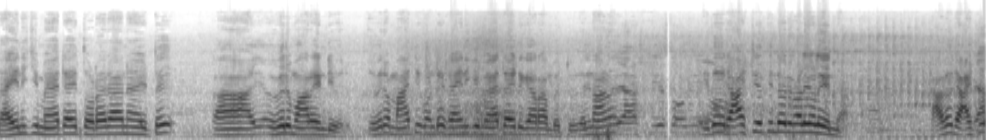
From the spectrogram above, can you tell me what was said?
ഷൈനിക്ക് മാറ്റായി തുടരാനായിട്ട് ഇവർ മാറേണ്ടി വരും. ഇവരെ മാറ്റിക്കൊണ്ട് ഷൈനിക്ക് മാറ്റായിട്ട് കയറാൻ പറ്റൂ. എന്നാണ് ഇത് രാഷ്ട്രീയത്തിന്റെ ഒരു കളികൾ തന്നെ. അത് രാഷ്ട്രീയ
